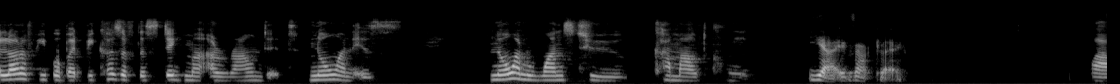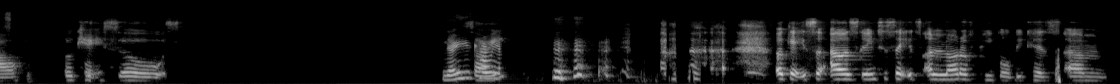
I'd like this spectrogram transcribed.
a lot of people, but because of the stigma around it, no one is, no one wants to come out clean. yeah, exactly. Wow. Okay, so No, you carry sorry. on. Okay, so I was going to say it's a lot of people because um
